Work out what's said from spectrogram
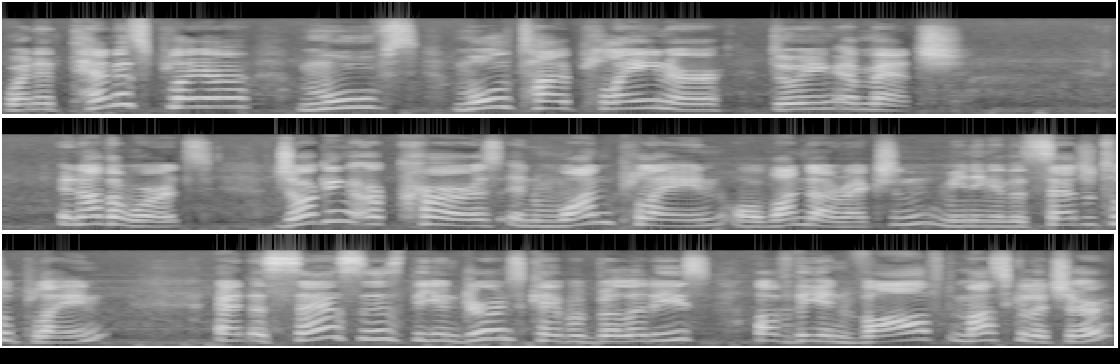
when a tennis player moves multiplanar during a match? In other words, jogging occurs in one plane or one direction, meaning in the sagittal plane, and assesses the endurance capabilities of the involved musculature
